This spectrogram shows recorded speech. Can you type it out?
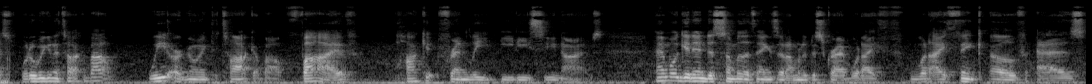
guys, what are we gonna talk about? We are going to talk about five pocket-friendly EDC knives. And we'll get into some of the things that I'm gonna describe what I, what I think of as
